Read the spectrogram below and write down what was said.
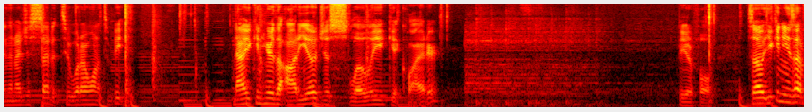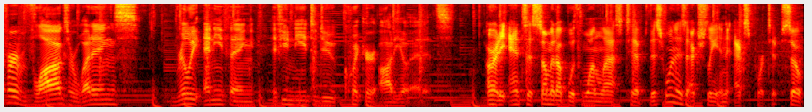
and then I just set it to what I want it to be. Now you can hear the audio just slowly get quieter. Beautiful. So you can use that for vlogs or weddings, really anything if you need to do quicker audio edits. Alrighty, and to sum it up with one last tip, this one is actually an export tip. So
